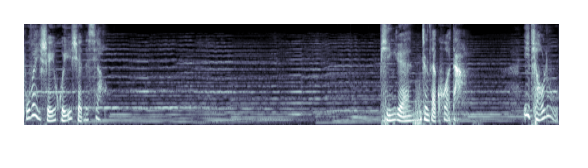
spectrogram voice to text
不为谁回旋的笑。平原正在扩大，一条路。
